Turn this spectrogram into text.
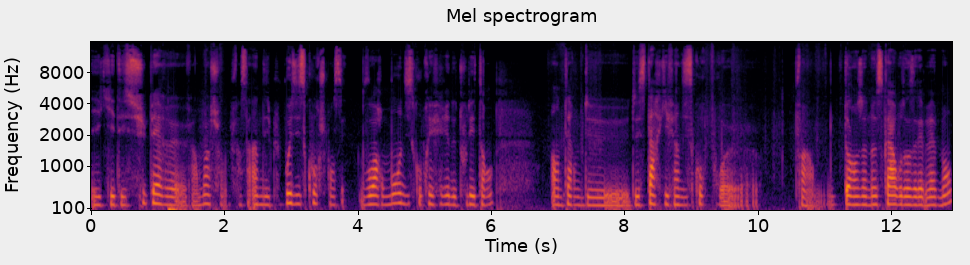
et qui était super. euh, Enfin, moi, enfin, c'est un des plus beaux discours, je pense, voire mon discours préféré de tous les temps, en termes de, de star qui fait un discours pour. euh, Enfin, dans un Oscar ou dans un événement.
